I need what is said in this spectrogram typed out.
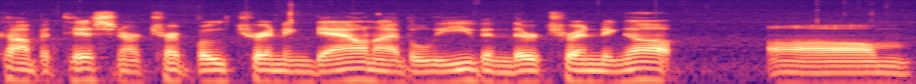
competition are tre- both trending down, I believe, and they're trending up. Um,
